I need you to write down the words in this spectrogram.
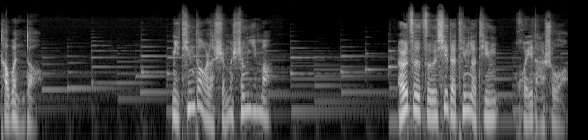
他问道：“你听到了什么声音吗？”儿子仔细的听了听，回答说：“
